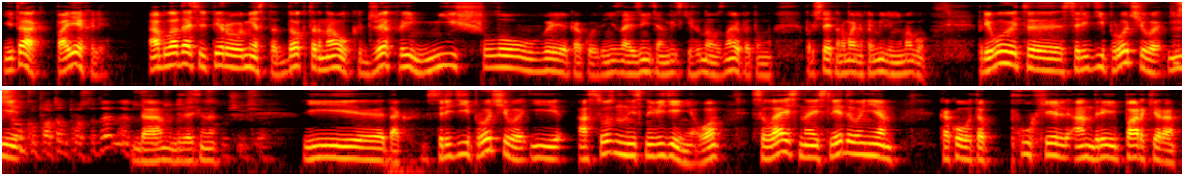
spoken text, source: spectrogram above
Итак, поехали. Обладатель первого места, доктор наук Джеффри Мишлоуве какой-то, не знаю, извините, английский хреново знаю, поэтому прочитать нормальную фамилию не могу. Приводит э, среди прочего Ты и... ссылку потом просто дай на эту Да, на обязательно. И э, так, среди прочего и осознанные сновидения. О, ссылаясь на исследование какого-то Пухель Андрей Паркера,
